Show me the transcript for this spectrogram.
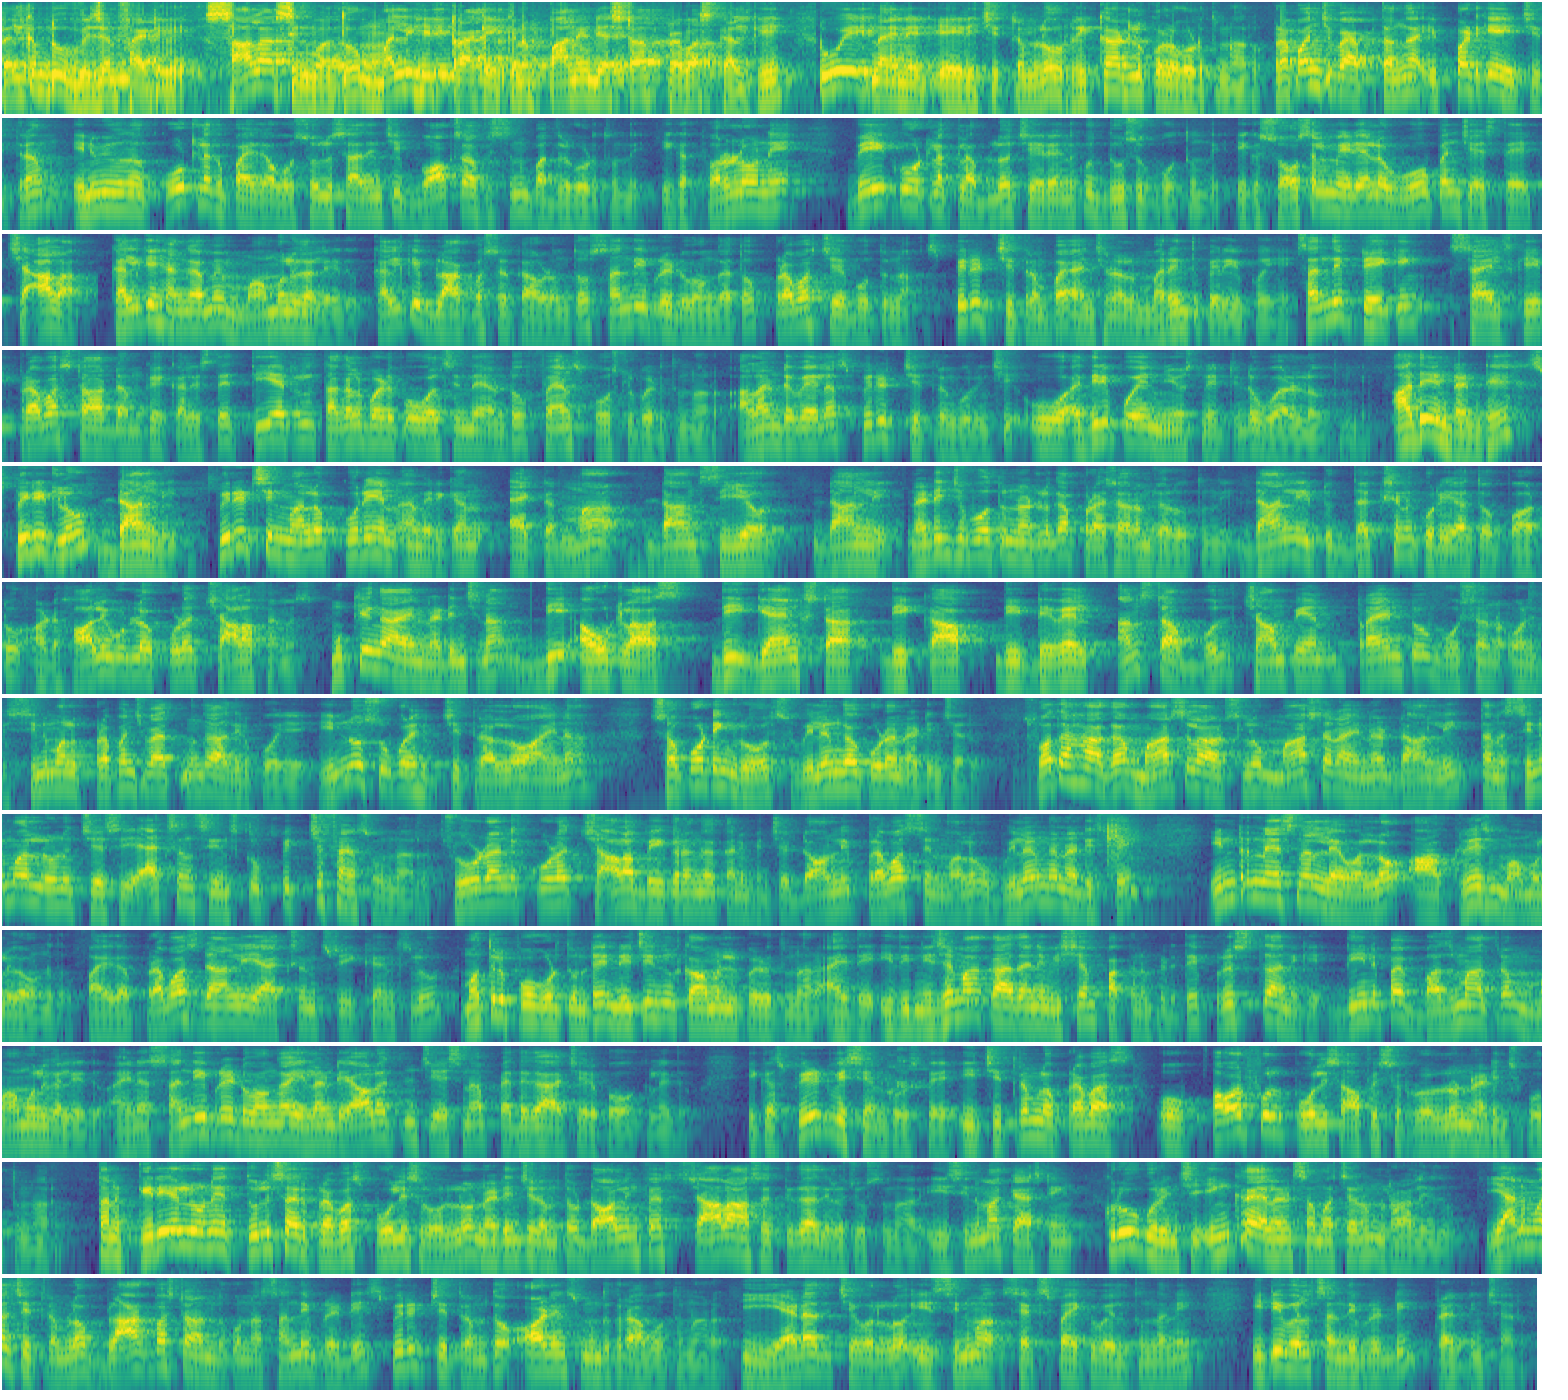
Welcome to vision five TV. Salaar సినిమాతో మళ్ళీ hit track ఎక్కిన పాన్ ఇండియా స్టార్ ప్రభాస్ కల్కి two eight nine eight AD చిత్రంలో రికార్డులు కొల్లగొడుతున్నారు. ప్రపంచవ్యాప్తంగా ఇప్పటికే ఈ చిత్రం ఎనిమిది వందల కోట్లకు పైగా వసూలు సాధించి బాక్స్ ఆఫీస్ను బదులు కొడుతుంది ఇక త్వరలోనే వెయ్యి కోట్ల క్లబ్లో చేరేందుకు దూసుకుపోతుంది. ఇక సోషల్ మీడియాలో ఓపెన్ చేస్తే చాలా. కల్కి హంగామే మామూలుగా లేదు. కల్కి బ్లాక్ బస్టర్ కావడంతో సందీప్ రెడ్డి వంగతో ప్రభాస్ చేయబోతున్న స్పిరిట్ చిత్రంపై అంచనాలు మరింత పెరిగిపోయాయి. సందీప్ టేకింగ్ స్టైల్స్కి ప్రభాస్ స్టార్డమ్కి కలిస్తే థియేటర్లు తగలబడిపోవాల్సిందే అంటూ ఫ్యాన్స్ పోస్టులు పెడుతున్నారు. అలాంటి వేళ స్పిరిట్ చిత్రం గురించి ఓ అదిరిపోయే న్యూస్ నెట్టింటే వైరల్ అవుతుంది. అదేంటంటే స్పిరిట్లో డాన్లీ. స్పిరిట్ సినిమాలో Korean American actor Ma Dong Seok Don Lee నటించబోతున్నట్లుగా ప్రచారం జరుగుతుంది. డాన్లీ ఇటు దక్షిణ కొరియాతో పాటు అటు హాలీవుడ్లో కూడా చాలా ఫేమస్. ముఖ్యంగా ఆయన నటించిన the outlaws the gangster the cop the devil unstoppable champion train to Busan వంటి సినిమాలు ప్రపంచవ్యాప్తంగా అదిరిపోయాయి. ఎన్నో సూపర్ హిట్ చిత్రాల్లో ఆయన సపోర్టింగ్ రోల్స్ విలన్గా కూడా నటించారు. స్వతహాగా మార్షల్ ఆర్ట్స్లో మాస్టర్ అయిన డాన్లీ తన సినిమాల్లోనూ చేసే యాక్షన్ సీన్స్కు పిచ్చ ఫ్యాన్స్ ఉన్నారు. చూడడానికి కూడా చాలా భీకరంగా కనిపించే డాన్లీ ప్రభాస్ సినిమాలో విలన్గా నటిస్తే ఇంటర్నేషనల్ లెవెల్లో ఆ క్రేజ్ మామూలుగా ఉండదు. పైగా ప్రభాస్ డాన్లీ యాక్షన్ సీక్వెన్స్లు మతులు పోగొడుతుంటే నిజిల్ కామెంట్లు పెడుతున్నారు. అయితే ఇది నిజమా కాదనే విషయం పక్కన పెడితే ప్రస్తుతానికి దీనిపై బజ్ మాత్రం మామూలుగా లేదు. అయినా సందీప్ రెడ్డి వంగ ఇలాంటి ఆలోచన చేసినా పెద్దగా ఆశ్చర్యపోవట్లేదు ఇక స్పిరిట్ విషయానికి వస్తే ఈ చిత్రంలో ప్రభాస్ ఓ పవర్ఫుల్ పోలీస్ ఆఫీసర్ రోల్లో నటించిపోతున్నారు తన కెరియర్లోనే తొలిసారి ప్రభాస్ పోలీస్ రోల్లో నటించడంతో డార్లింగ్ ఫ్యాన్స్ చాలా ఆసక్తిగా ఎదురు చూస్తున్నారు ఈ సినిమా కాస్టింగ్ క్రూ గురించి ఇంకా ఎలాంటి సమాచారం రాలేదు. యానిమల్ చిత్రంలో బ్లాక్ బస్టర్ అందుకున్న సందీప్ రెడ్డి స్పిరిట్ చిత్రంతో ఆడియన్స్ ముందుకు రాబోతున్నారు. ఈ ఏడాది చివరిలో ఈ సినిమా సెట్స్ పైకి వెళ్తుందని ఇటీవల సందీప్ రెడ్డి ప్రకటించారు.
